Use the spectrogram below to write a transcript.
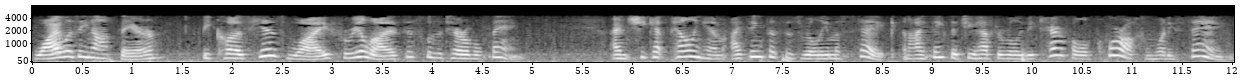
why was he not there? Because his wife realized this was a terrible thing. And she kept telling him, I think this is really a mistake, and I think that you have to really be careful of Korach and what he's saying.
